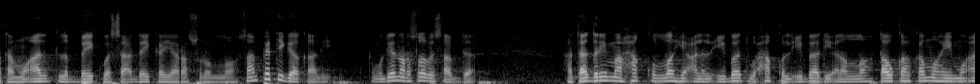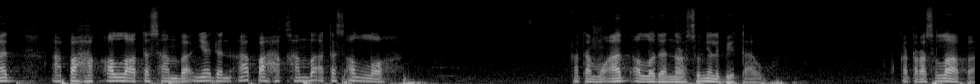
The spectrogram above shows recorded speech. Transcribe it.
Kata Muad, lebaik wasa'adaik ya Rasulullah. Sampai tiga kali. Kemudian Rasulullah bersabda, Atadri ma haqqullahi 'alal ibad wa haqqul ibadi 'ala Allah? Tahukah kamu hai Muad apa hak Allah atas hambanya dan apa hak hamba atas Allah? Kata Muad, Allah dan Rasulnya lebih tahu. Kata Rasulullah apa?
